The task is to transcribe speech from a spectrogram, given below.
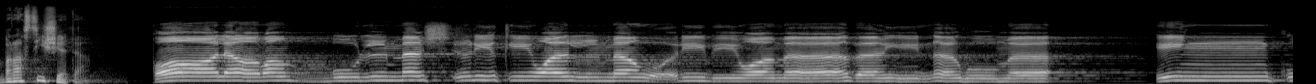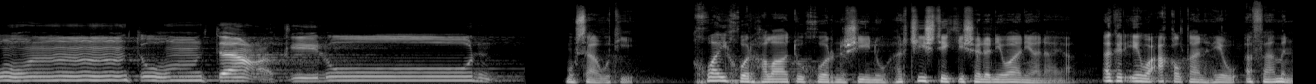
براستي شيتا قال رب رب المشرق والمغرب وما بينهما إن كنتم تعقلون مساوتي خوای خۆر هەڵات و خۆرنشین و هەرچی شتێکیشە لە نێوانیانایە ئەگەر ئێوە عقلتان هەیە و ئەفامن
